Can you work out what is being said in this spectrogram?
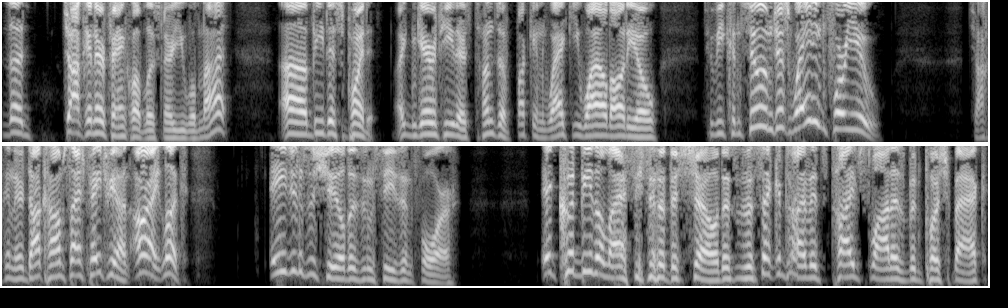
the Jock and Nerd fan club, listener. You will not uh, be disappointed. I can guarantee there's tons of fucking wacky, wild audio to be consumed just waiting for you. Jockandnerd.com slash Patreon. All right, look. Agents of S.H.I.E.L.D. is in season four. It could be the last season of this show. This is the second time its time slot has been pushed back.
